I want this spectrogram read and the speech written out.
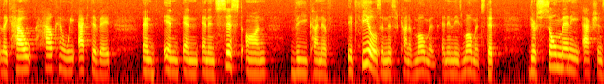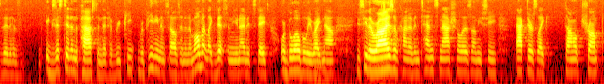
like how, how can we activate and, and, and, and insist on the kind of it feels in this kind of moment and in these moments that there's so many actions that have existed in the past and that have repeat, repeating themselves. And in a moment like this in the United States or globally right now, you see the rise of kind of intense nationalism. You see actors like Donald Trump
